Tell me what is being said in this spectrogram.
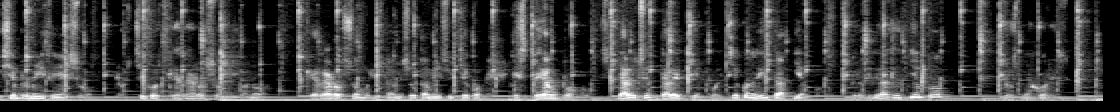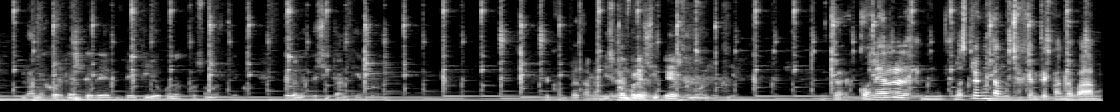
y siempre me dicen eso, los chicos, qué raros son. Digo, no, qué raros somos. Yo también, yo también soy checo. Espera un poco, dale, dale tiempo. El checo necesita tiempo, pero si le das el tiempo, los mejores. La mejor gente de, que yo conozco son los checos, pero necesitan tiempo. es comprensible, como decía con él, nos pregunta mucha gente cuando va a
